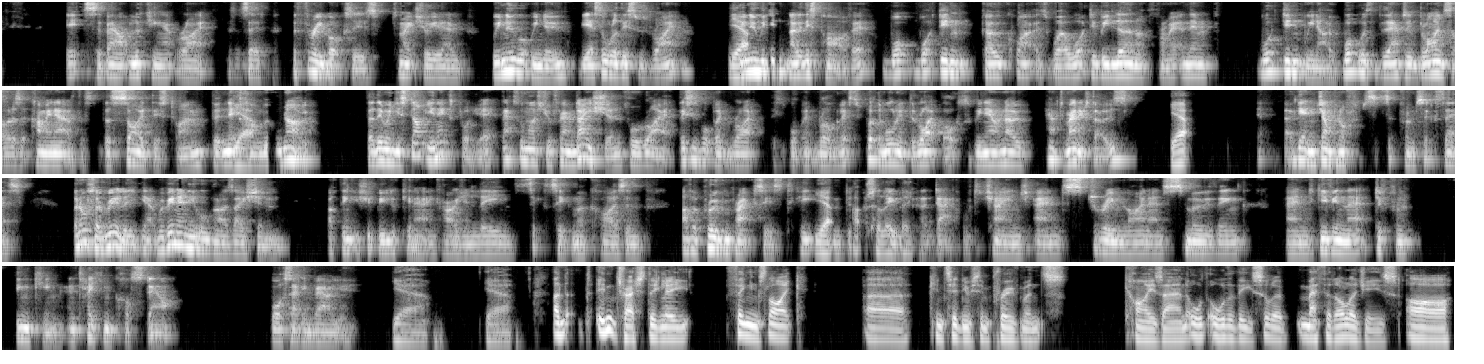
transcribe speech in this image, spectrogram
It's about looking at right, as I said, the three boxes to make sure you know we knew what we knew. Yes, all of this was right. Yeah. We knew we didn't know this part of it. What what didn't go quite as well? What did we learn from it? And then what didn't we know? What was the absolute blindsiders that coming out of the, the side this time that next yeah. time we'll know? So then when you start your next project, that's almost your foundation for right, this is what went right, this is what went wrong. Let's put them all into the right box. We now know how to manage those. Yeah. Again, jumping off from success. And also really, you know, within any organization, I think you should be looking at encouraging lean, Six Sigma, Kaizen, other proven practices to keep yeah, them absolutely adaptable to change and streamline and smoothing and giving that different thinking and taking cost out whilst adding value. Yeah, yeah. And interestingly, things like uh, continuous improvements, Kaizen, all, all of these sort of methodologies are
